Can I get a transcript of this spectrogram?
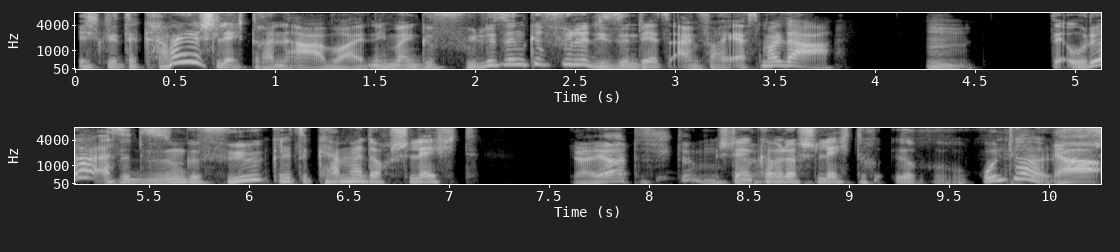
ich, da kann man ja schlecht dran arbeiten. Ich meine, Gefühle sind Gefühle, die sind jetzt einfach erstmal da. Hm. Oder? Also so ein Gefühl kann man doch schlecht, Ja, ja, das stimmt. kann man doch schlecht runter. Ja.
